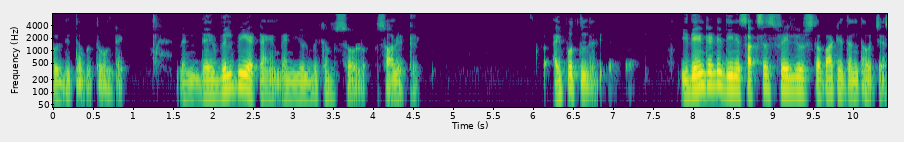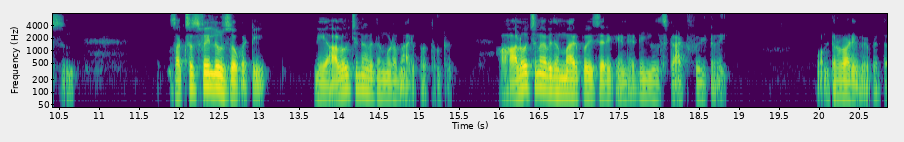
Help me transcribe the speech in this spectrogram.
కొద్దీ తగ్గుతూ ఉంటాయి. Then there will be a time when you'll become solo solitary అయిపోతుంది అది. ఇదేంటంటే దీని సక్సెస్ ఫెయిల్యూర్స్తో పాటు ఇదంతా వచ్చేస్తుంది. సక్సెస్ ఫెయిల్యూర్స్ ఒకటి నీ ఆలోచన విధం కూడా మారిపోతుంటుంది. ఆలోచన విధం మారిపోయేసరికి ఏంటంటే యూ విల్ స్టార్ట్ ఫిల్టరింగ్ ఒంటరివాడి పెద్ద.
